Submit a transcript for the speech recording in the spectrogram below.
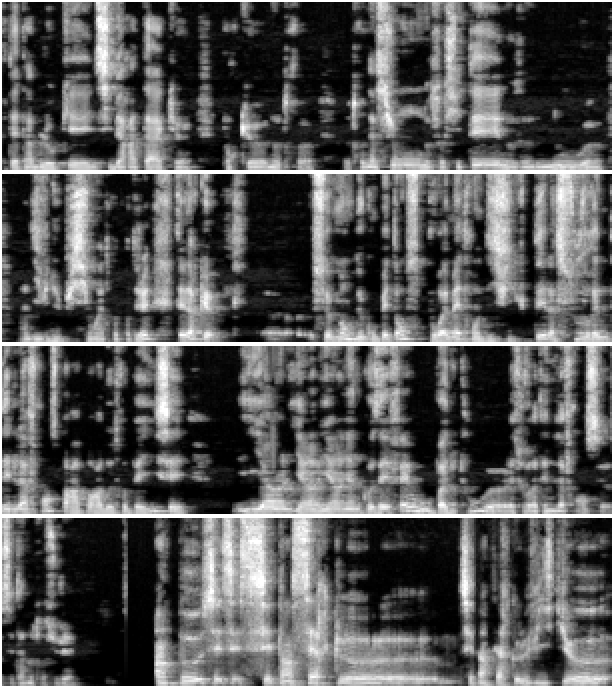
peut-être à bloquer une cyberattaque pour que notre notre nation, nos sociétés, nous euh, individus puissions être protégés. C'est-à-dire que euh, ce manque de compétences pourrait mettre en difficulté la souveraineté de la France par rapport à d'autres pays? C'est il y, y a un, lien de cause à effet ou, pas du tout La souveraineté de la France, c'est un autre sujet? Un peu, c'est un cercle, c'est un cercle vicieux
